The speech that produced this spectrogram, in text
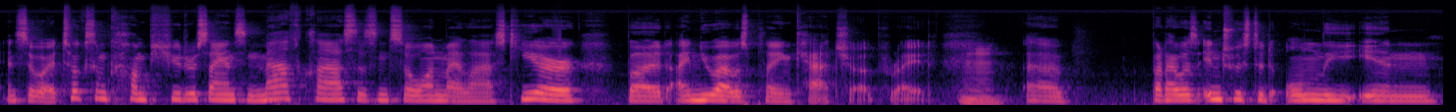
And so I took some computer science and math classes and so on my last year, but I knew I was playing catch up, right? Uh, but I was interested only in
